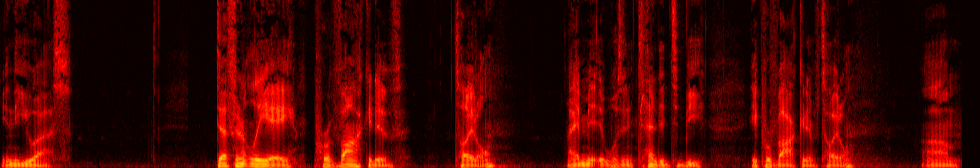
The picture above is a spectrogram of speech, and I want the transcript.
in the U.S. Definitely a provocative title. I admit it was intended to be a provocative title. Um,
